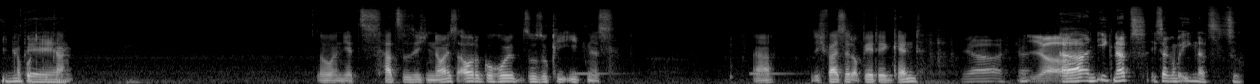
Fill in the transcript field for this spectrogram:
kaputt Hinüber. gegangen. So, und jetzt hat sie sich ein neues Auto geholt, Suzuki Ignis. Ja, also ich weiß nicht, ob ihr den kennt. Ja, ich kann. Ja, Äh, ein Ignaz. Ich sage mal Ignaz dazu.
